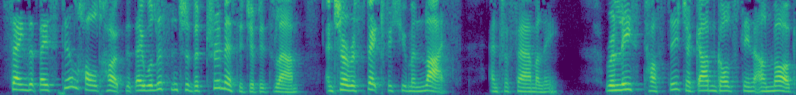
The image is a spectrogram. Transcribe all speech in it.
saying that they still hold hope that they will listen to the true message of Islam and show respect for human life and for family released hostage Agam Goldstein Almog,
